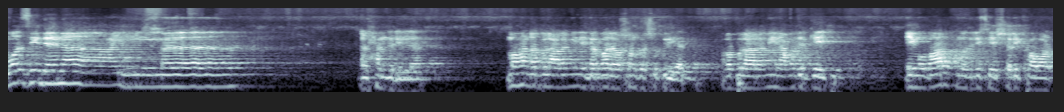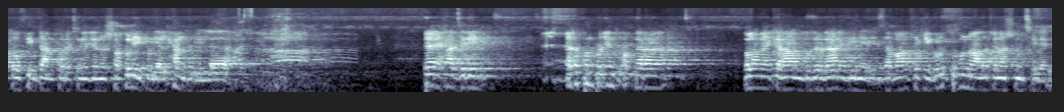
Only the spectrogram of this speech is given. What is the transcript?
وزدنا علما. الحمد لله. মহান রব্বুল আলমিনের দরবারে অসংখ্য শুক্রিয়া রব্বুল আলমিন আমাদেরকে এই মোবারক মজলিসে শরীক হওয়ার তৌফিক দান করেছেন। এই জন্য সকলেই করি আলহামদুলিল্লাহ। এতক্ষণ পর্যন্ত আপনারা ওলামাই কালাম বুজুর্গান দিনের জবান থেকে গুরুত্বপূর্ণ আলোচনা শুনছিলেন।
